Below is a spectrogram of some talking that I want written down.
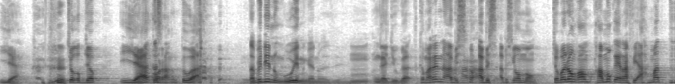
iya. Cukup jawab iya ke orang tua. Tapi dia nungguin kan masih. Hmm, enggak juga. Kemarin abis abis abis ngomong. Coba dong kamu, kamu kayak Raffi Ahmad.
